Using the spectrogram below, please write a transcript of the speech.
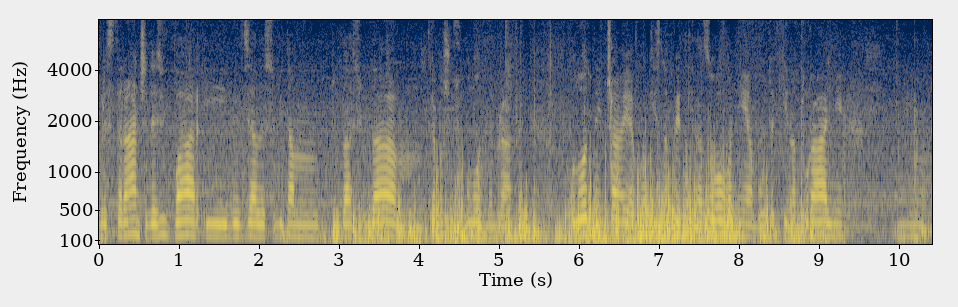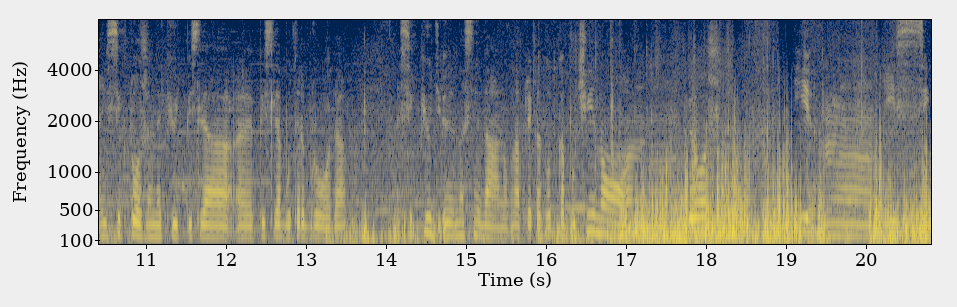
в ресторан чи десь в бар, і ви взяли собі там туди-сюди. Треба щось холодне брати. Холодний чай, або якісь напитки газовані, або такі натуральні. І сік теж не п'ють після, е, після бутерброда. Сік п'ють е, на сніданок, наприклад, от капучино, м, і, і сік.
